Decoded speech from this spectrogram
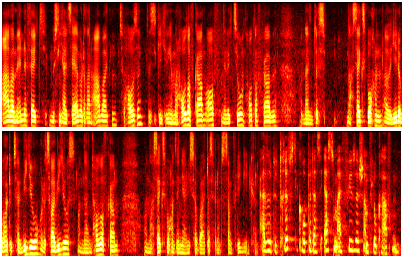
aber im Endeffekt müssen die halt selber daran arbeiten, zu Hause. Das ist, kriegen mal Hausaufgaben auf, eine Lektion, Hausaufgabe. Und dann das nach sechs Wochen, also jede Woche gibt es ein Video oder zwei Videos und dann Hausaufgaben. Und nach sechs Wochen sind die ja nicht so weit, dass wir dann zusammen fliegen gehen können. Also du triffst die Gruppe das erste Mal physisch am Flughafen.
